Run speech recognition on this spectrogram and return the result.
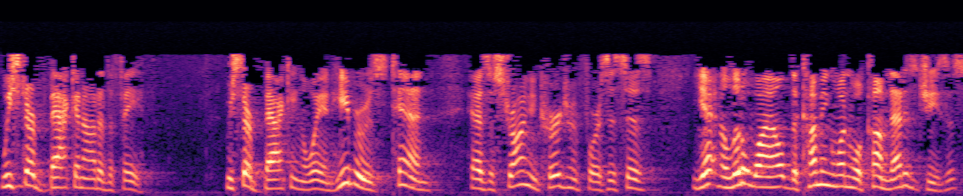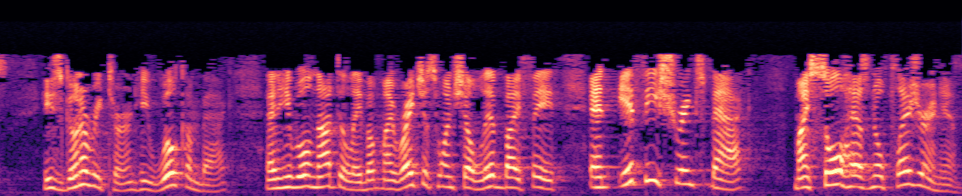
we start backing out of the faith. We start backing away. And Hebrews 10 has a strong encouragement for us. It says, Yet in a little while, the coming one will come. That is Jesus. He's going to return. He will come back. And he will not delay. But my righteous one shall live by faith. And if he shrinks back, my soul has no pleasure in him.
